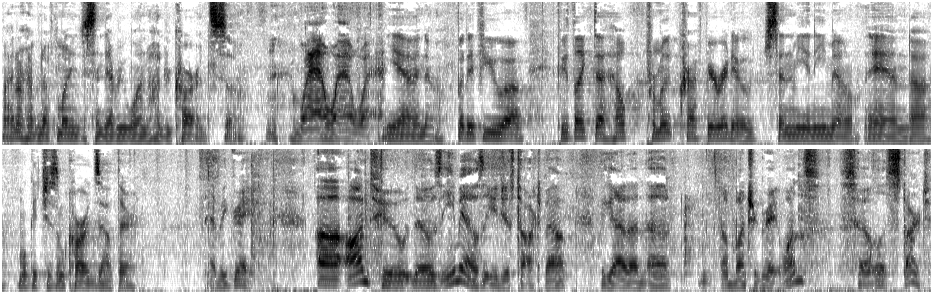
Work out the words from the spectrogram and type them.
I don't have enough money to send everyone 100 cards. So Wow, wow, wow. yeah, I know. But if you uh, if you'd like to help promote craft beer radio, send me an email and uh, we'll get you some cards out there. That'd be great. Uh, on to those emails that you just talked about. We got an, uh, a bunch of great ones, so let's start.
